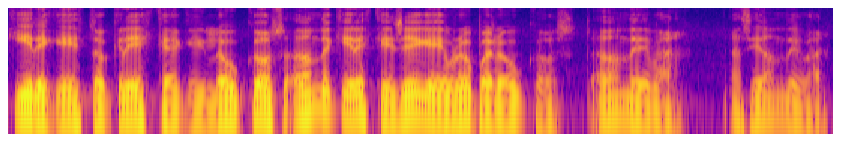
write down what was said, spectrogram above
quiere que esto crezca, que low cost, ¿a dónde quieres que llegue Europa low cost? ¿A dónde va? ¿Hacia dónde va?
